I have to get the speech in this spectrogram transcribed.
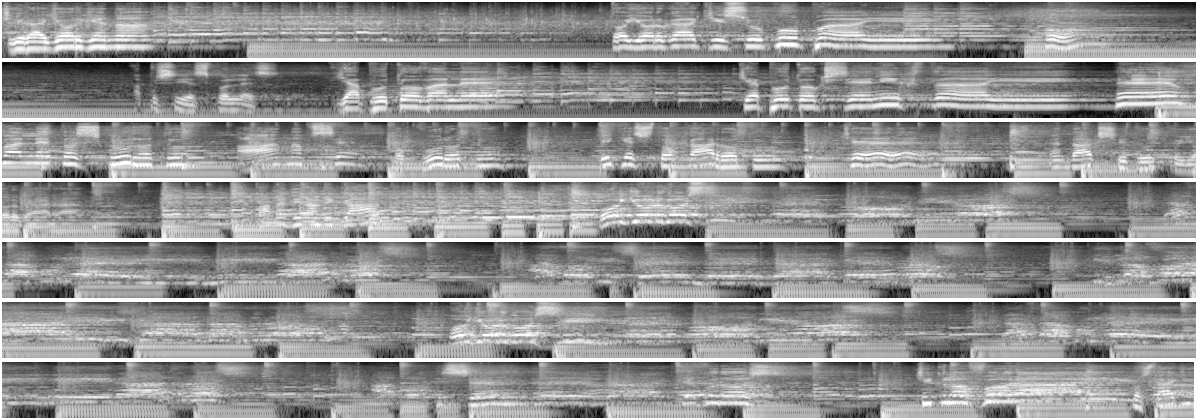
Κύρα Γιώργενα Το Γιωργάκι σου που πάει. Πού Απουσίες πολλές. Για που το βάλε Και που το ξενυχτάει. Έβαλε το σκούρο του Άναψε το κούρο του Μπήκε στο κάρο του Και εντάξει του το Γιωργάρα Πάμε δυναμικά. Αυτά που λέει μην ακρός Από τις έντεκα και μπρος Κυκλοφοράει για γαμπρός Ο Γιώργος είναι πονηρός Κι αυτά που λέει μην ακρός Από τις έντεκα και μπρος κυκλοφοράει. Κωστάκι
